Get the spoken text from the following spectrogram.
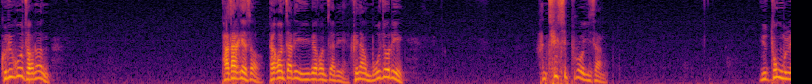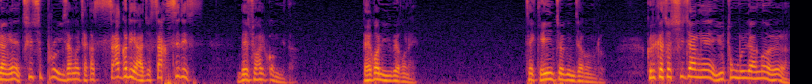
그리고 저는 바닥에서 100원짜리, 200원짜리 그냥 모조리 한 70% 이상 유통 물량의 70% 이상을 제가 싸그리 아주 싹쓸이 매수할 겁니다. 100원, 200원에. 제 개인적인 자금으로. 그렇게 해서 시장의 유통 물량을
